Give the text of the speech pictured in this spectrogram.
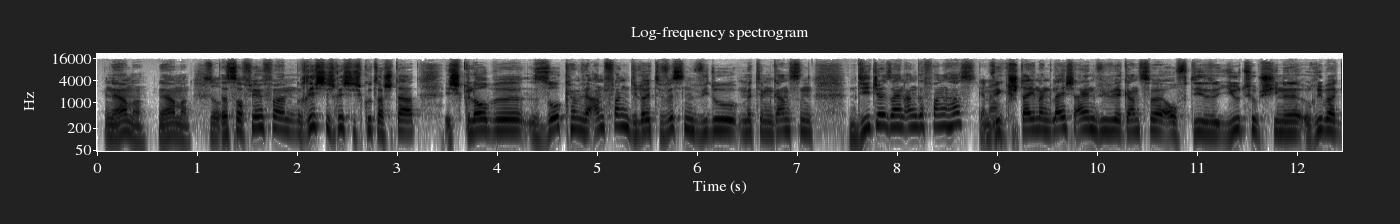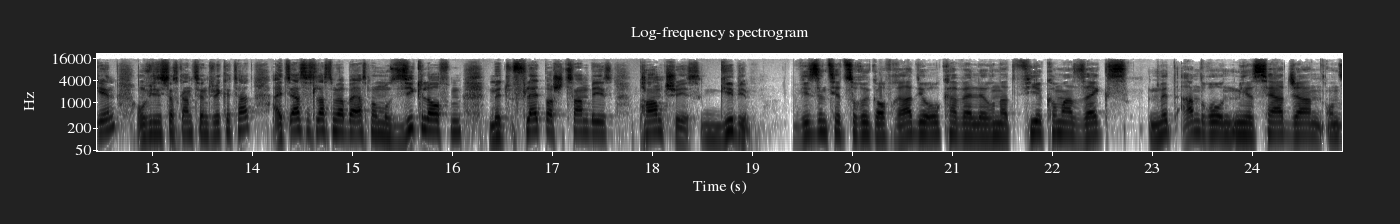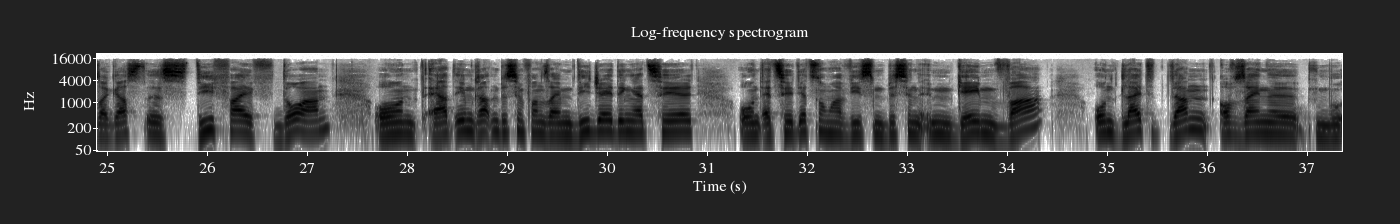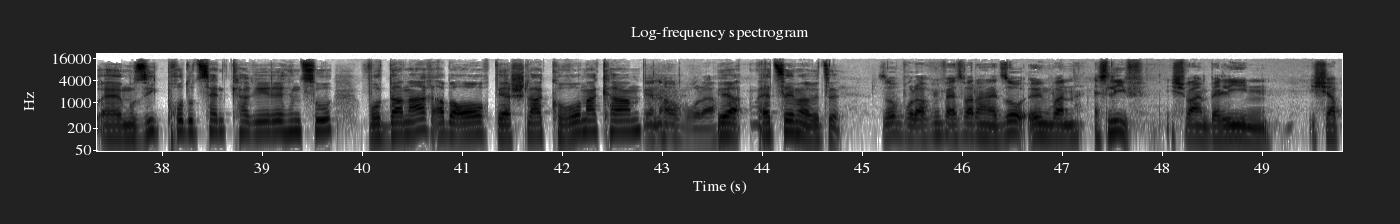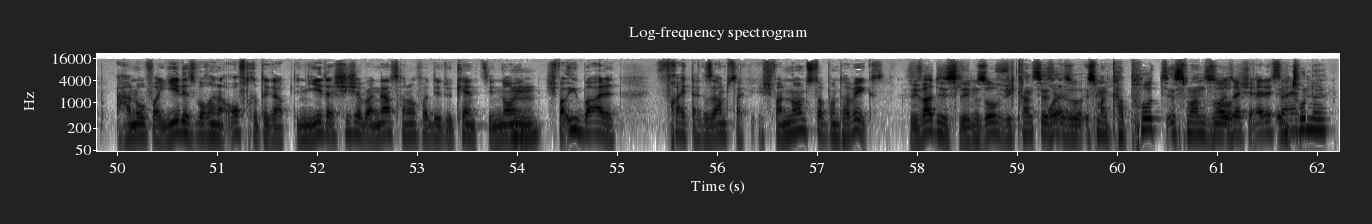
Ja, Mann, ja, Mann. So. Das ist auf jeden Fall ein richtig, richtig guter Start. Ich glaube, so können wir anfangen. Die Leute wissen, wie du mit dem ganzen DJ-Sein angefangen hast. Genau. Wir steigen dann gleich ein, wie wir Ganze auf diese YouTube-Schiene rübergehen und wie sich das Ganze entwickelt hat. Als erstes lassen wir aber erstmal Musik laufen mit Flatbush Zombies, Palm Trees. Gib ihm. Wir sind hier zurück auf Radio Okawelle 104,6 mit Andro und mir Serjan. Unser Gast ist D5 Doan und er hat eben gerade ein bisschen von seinem DJ-Ding erzählt und erzählt jetzt nochmal, wie es ein bisschen im Game war und leitet dann auf seine äh, Musikproduzent-Karriere hinzu, wo danach aber auch der Schlag Corona kam. Genau, Bruder. Ja, erzähl mal bitte. So, Bruder, auf jeden Fall, es war dann halt so, irgendwann, es lief. Ich war in Berlin, ich habe Hannover jedes Wochenende Auftritte gehabt, in jeder Shisha-Bar in ganz Hannover, die du kennst, die neuen. Mhm. Ich war überall, Freitag, Samstag, ich war nonstop unterwegs. Wie war dieses Leben so? Wie kannst du jetzt, also ist man kaputt, ist man so im sein? Tunnel?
